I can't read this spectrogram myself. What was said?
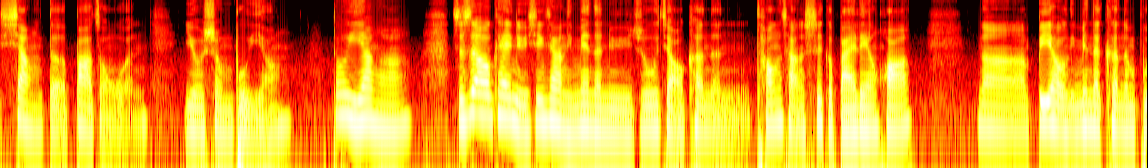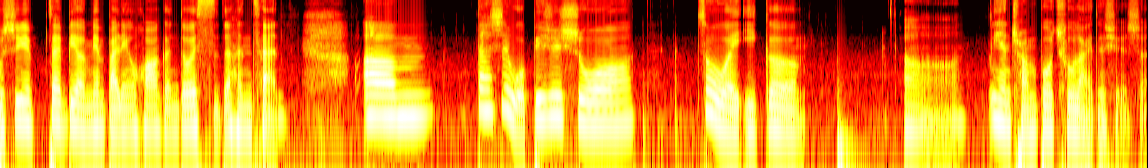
向的霸总文有什么不一样？都一样啊，只是 OK 女性向里面的女主角可能通常是个白莲花，那 BL 里面的可能不是，因为在 BL 里面白莲花可能都会死的很惨。嗯，但是我必须说，作为一个呃念传播出来的学生。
